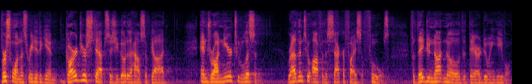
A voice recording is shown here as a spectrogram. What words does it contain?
Verse 1, let's read it again. Guard your steps as you go to the house of God, and draw near to listen, rather than to offer the sacrifice of fools, for they do not know that they are doing evil.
